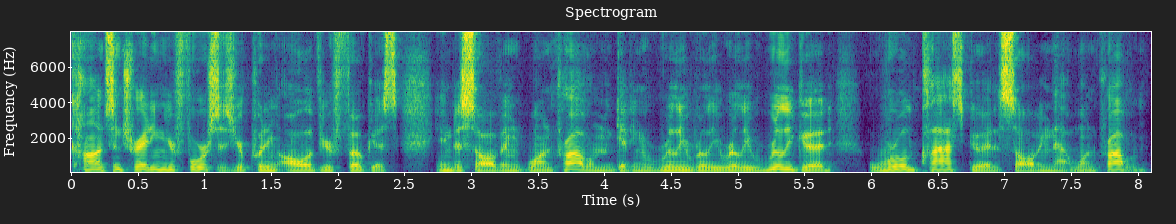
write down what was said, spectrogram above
concentrating your forces. You're putting all of your focus into solving one problem and getting really, really, really, really good, world class good at solving that one problem.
